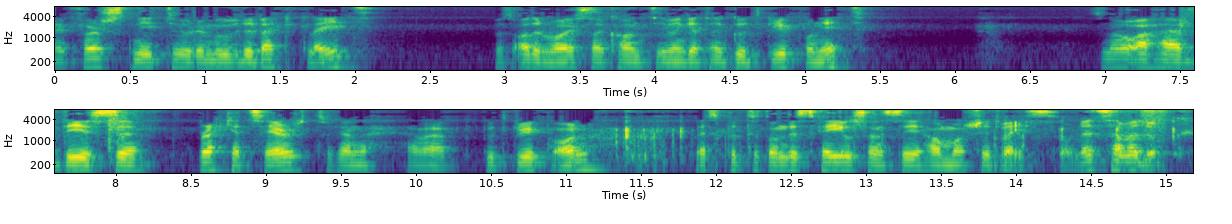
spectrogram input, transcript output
I first need to remove the back plate because otherwise I can't even get a good grip on it. So now I have these uh, brackets here to can have a good grip on. Let's put it on the scales and see how much it weighs. So let's have a look.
